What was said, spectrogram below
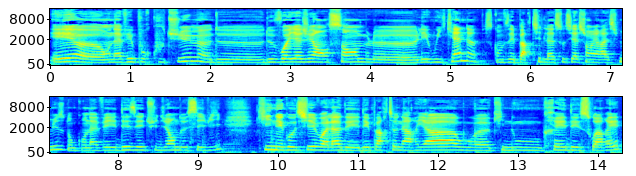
Et on avait pour coutume de, de voyager ensemble euh, les week-ends, parce qu'on faisait partie de l'association Erasmus, donc on avait des étudiants de Séville qui négociaient voilà, des, partenariats ou euh, qui nous créaient des soirées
